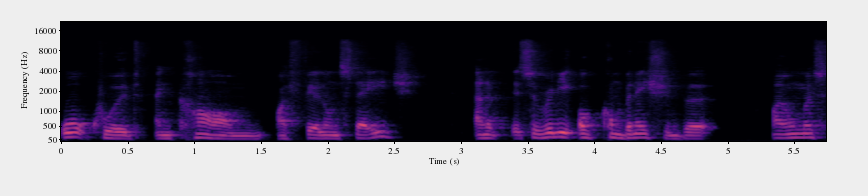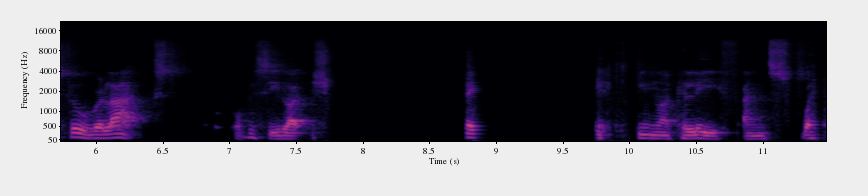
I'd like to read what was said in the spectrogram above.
awkward and calm I feel on stage. And it's a really odd combination, but I almost feel relaxed, obviously like shaking like a leaf and sweating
